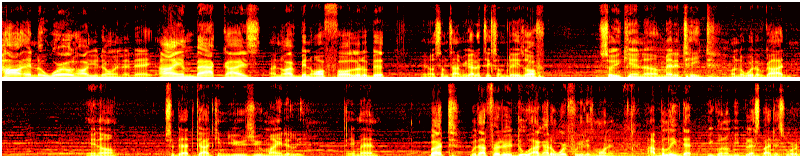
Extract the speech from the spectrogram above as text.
How in the world are you doing today? I am back, guys. I know I've been off for a little bit. You know, sometimes you got to take some days off so you can uh, meditate on the Word of God. You know, so that God can use you mightily. Amen. But without further ado, I got a word for you this morning. I believe that you're going to be blessed by this word.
